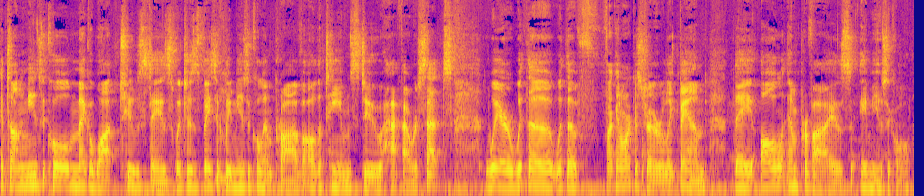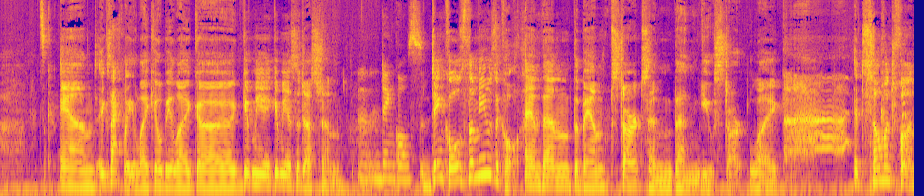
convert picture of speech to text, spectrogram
it's on musical Megawatt Tuesdays, which is basically Mm-hmm. musical improv. All the teams do half-hour sets, where with a with a fucking orchestra or like band, they all improvise a musical. And exactly, like you'll be like, uh, give me give me a suggestion. Dinkles. Dinkles the musical, and then the band starts, and then you start. Like, it's so much fun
